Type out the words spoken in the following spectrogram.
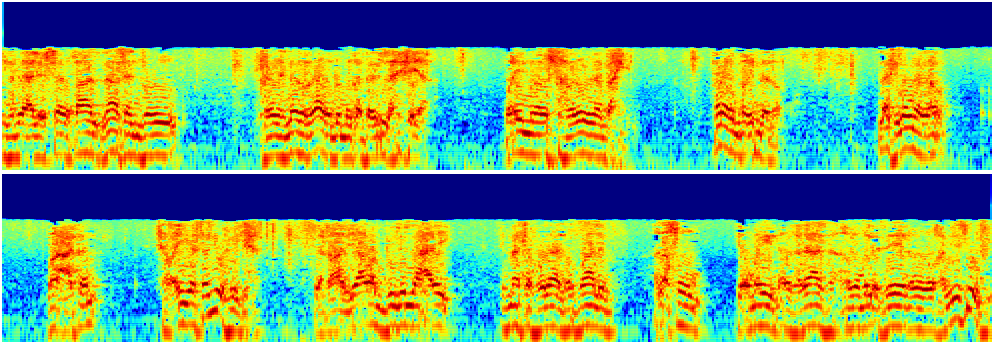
النبي عليه الصلاة والسلام قال لا تنذروا فإن النذر لا يرد من قدر الله شيئا وإنما يستهرون من البخيل فلا ينبغي النذر. لكن لو نذر طاعة شرعية يوفي بها. إذا قال يا ربي لله علي إن مات فلان الظالم أن أصوم يومين أو ثلاثة أو يوم الاثنين أو يوم الخميس؟ يوفي.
